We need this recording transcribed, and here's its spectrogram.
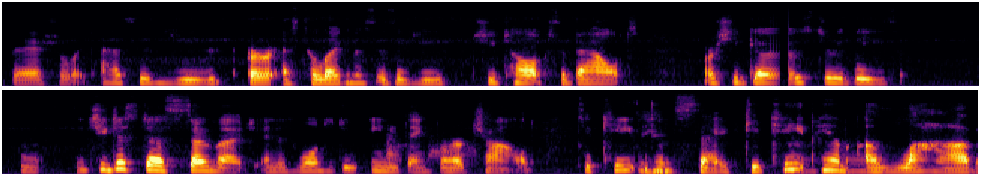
especially as his youth or as Telegonus as a youth, she talks about or she goes through these. She just does so much and is willing to do anything for her child to keep him safe, to keep him alive.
